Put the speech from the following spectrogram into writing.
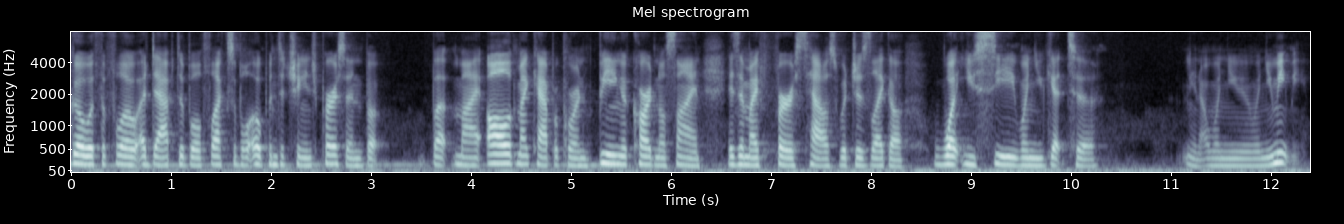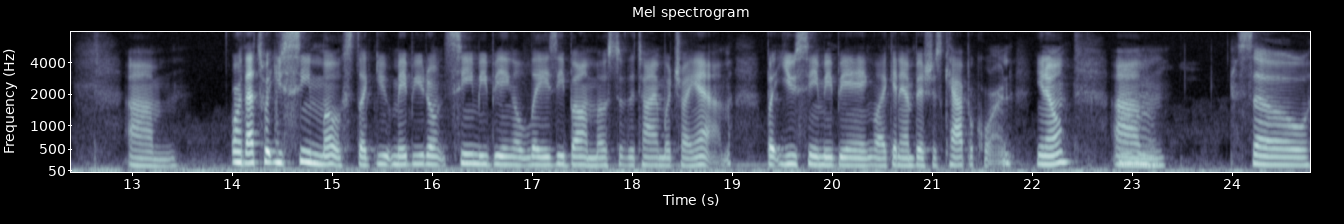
go with the flow, adaptable, flexible, open to change person, but but my all of my Capricorn being a cardinal sign is in my first house, which is like a what you see when you get to you know, when you when you meet me. Um or that's what you see most. Like you maybe you don't see me being a lazy bum most of the time, which I am, but you see me being like an ambitious Capricorn, you know? Um so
